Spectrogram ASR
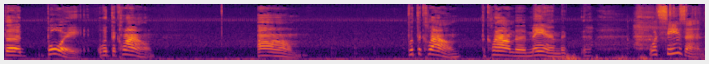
the boy with the clown um with the clown the clown the man the What season?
